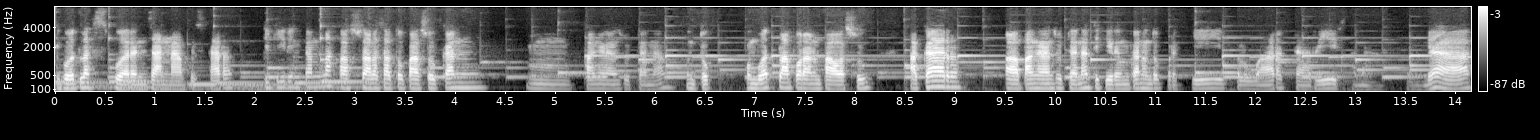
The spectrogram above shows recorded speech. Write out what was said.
dibuatlah sebuah rencana besar dikirimkanlah salah satu pasukan hmm, Pangeran Sudana untuk membuat pelaporan palsu agar uh, Pangeran Sudana dikirimkan untuk pergi keluar dari sana sehingga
